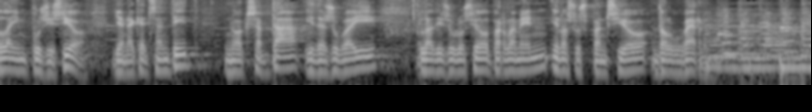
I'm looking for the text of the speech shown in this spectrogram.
la imposició. I en aquest sentit, no acceptar i desobeir la dissolució del Parlament i la suspensió del govern.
